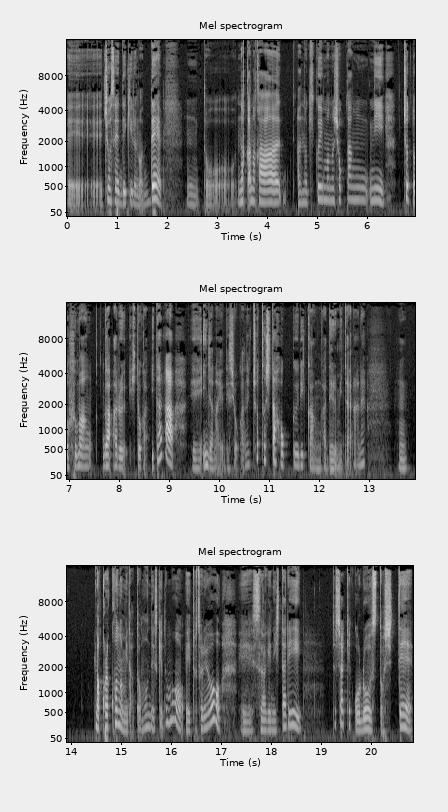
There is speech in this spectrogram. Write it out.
えー、調整できるので、うんと、なかなか、あの、菊芋の食感にちょっと不満がある人がいたら、えー、いいんじゃないでしょうかね。ちょっとしたほっくり感が出るみたいなね。うん。まあ、これ好みだと思うんですけども、え、ー、と、それを、えー、素揚げにしたり、私は結構ローストして、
